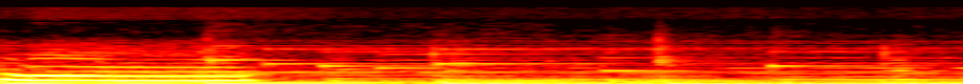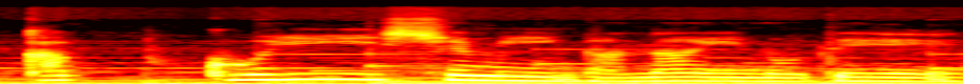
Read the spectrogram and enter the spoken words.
うーん、かっこいい趣味がないので、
